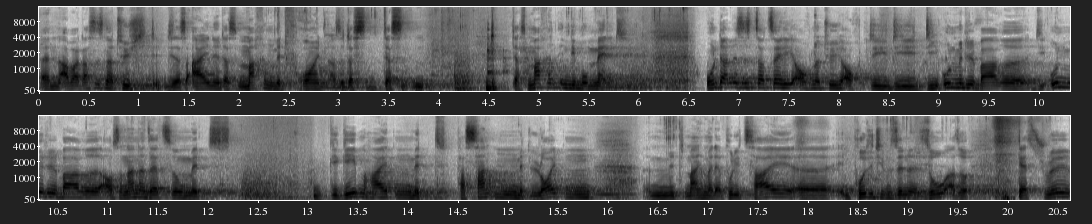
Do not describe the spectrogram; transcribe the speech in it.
Ähm, aber das ist natürlich das eine, das Machen mit Freunden, also das, das, das Machen in dem Moment. Und dann ist es tatsächlich auch natürlich auch die, die, die, unmittelbare, die unmittelbare Auseinandersetzung mit Gegebenheiten, mit Passanten, mit Leuten, mit manchmal der Polizei, äh, im positiven Sinne so. Also der Thrill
